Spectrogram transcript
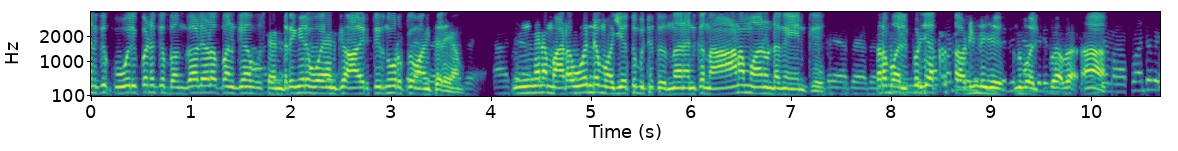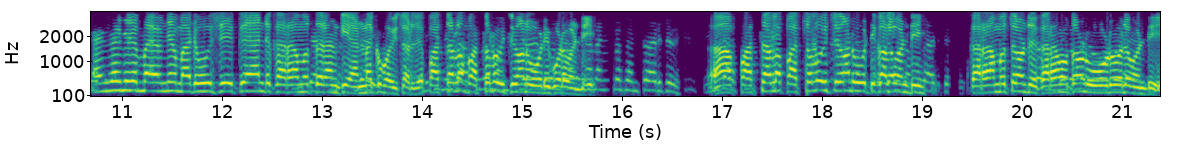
എനിക്ക് കൂലിപ്പണിക്ക് ബംഗാളികളൊപ്പം എനിക്ക് സെന്ററിങ്ങിന് പോയാൽ എനിക്ക് ആയിരത്തി ഇരുന്നൂറ് റുപ്യ വാങ്ങിത്തരാം ഇങ്ങനെ മടവൂന്റെ മയ്യത്തും വിറ്റ് തിന്നാൻ എനിക്ക് നാണം മാനുണ്ടെങ്കിൽ എനിക്ക്. അതെ അതെ അത്ര വലിപ്പിടിച്ച് അത്ര വലിപ്പ ആ. അങ്ങനെ എന്റെ കറാമത്തിൽ എനിക്ക് എണ്ണക്ക് പൈസ അടിച്ചു. പച്ചവെള്ളം പച്ചവെള്ളം വെച്ചുകൊണ്ട് ഓടിക്കൂടെ വണ്ടി. ആ പച്ചവെള്ളം പച്ചവെള്ളം വെച്ചുകൊണ്ട് ഓട്ടിക്കാളെ വണ്ടി. കറാമത്തോണ്ട് കറാമത്തോണ്ട് ഓടുമല്ലോ വണ്ടി.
